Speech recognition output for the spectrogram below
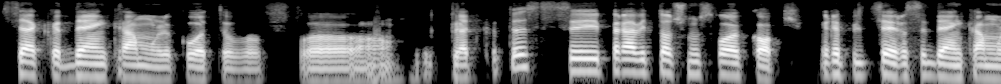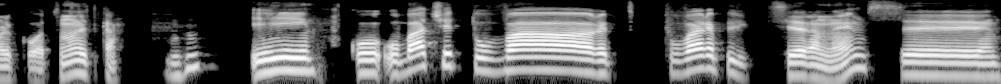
всяка ДНК молекулата в а, клетката се прави точно своя копия. Реплицира се ДНК молекулата, нали така? Mm-hmm. И обаче това, това реплициране се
